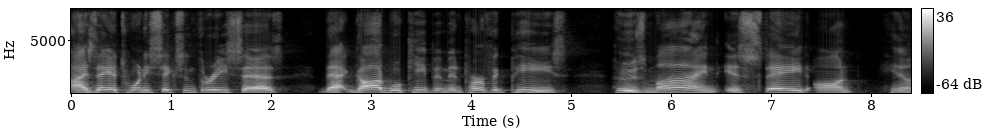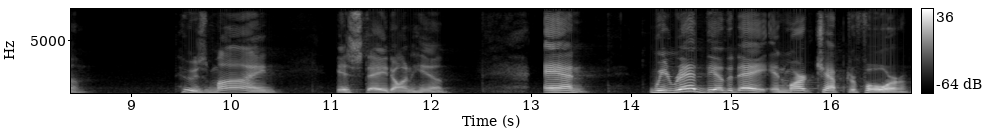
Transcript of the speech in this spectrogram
Isaiah 26 and 3 says that God will keep him in perfect peace whose mind is stayed on him. whose mind is stayed on Him. And we read the other day in Mark chapter 4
